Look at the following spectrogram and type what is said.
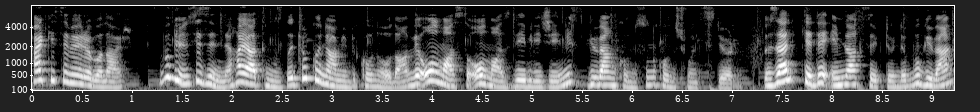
Herkese merhabalar. Bugün sizinle hayatımızda çok önemli bir konu olan ve olmazsa olmaz diyebileceğimiz güven konusunu konuşmak istiyorum. Özellikle de emlak sektöründe bu güven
